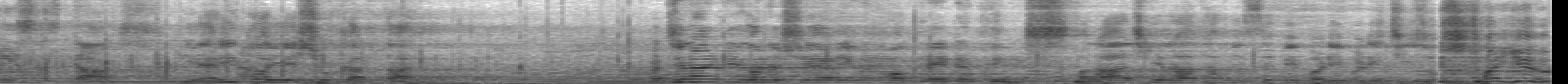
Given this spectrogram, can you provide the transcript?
Jesus does. यही तो यीशु करता है But tonight we're going to share even more greater things. और आज की रात हम इससे भी बड़ी बड़ी चीज़ों For you,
